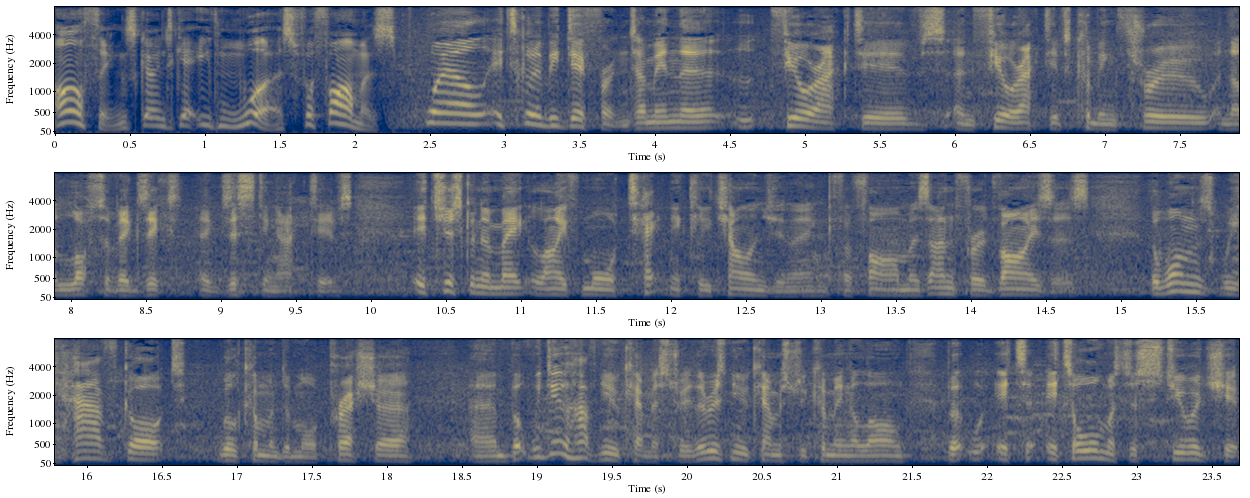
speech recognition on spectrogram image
are things going to get even worse for farmers? Well, it's going to be different. I mean, the fewer actives and fewer actives coming through and the loss of exi- existing actives, it's just going to make life more technically challenging, I think, for farmers and for advisors. The ones we have got will come under more pressure. Um, but we do have new chemistry. There is new chemistry coming along, but it's it's almost a stewardship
